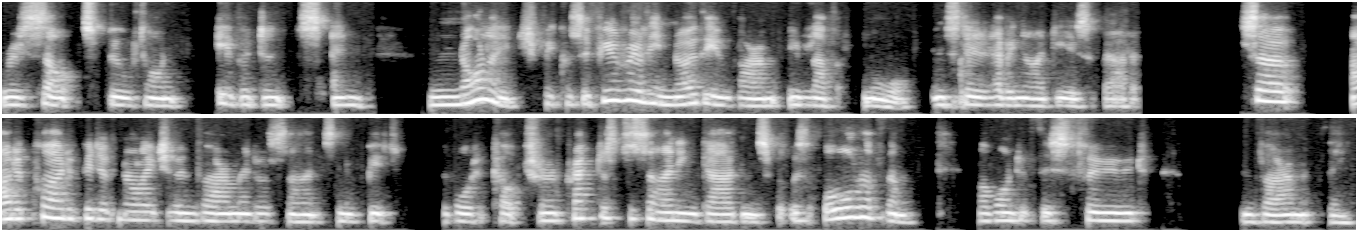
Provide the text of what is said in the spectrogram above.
results built on evidence and knowledge because if you really know the environment, you love it more instead of having ideas about it. So I'd acquired a bit of knowledge of environmental science and a bit of horticulture and practiced designing gardens, but with all of them, I wanted this food environment thing.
